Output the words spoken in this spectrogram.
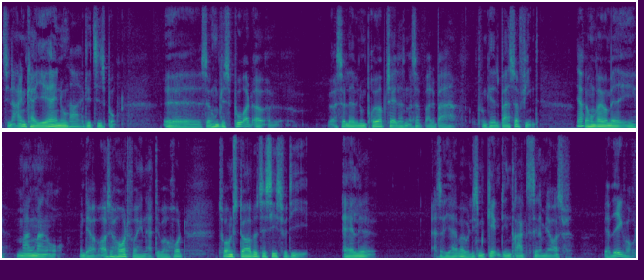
sin egen karriere endnu Nej. på det tidspunkt. Øh, så hun blev spurgt, og, og, og så lavede vi nogle prøveoptagelser, sådan, og så var det bare, fungerede det bare så fint. Ja. Så hun var jo med i mange, mange år. Men det var også hårdt for hende, at det var hårdt. Jeg tror, hun stoppede til sidst, fordi alle... Altså, jeg var jo ligesom gemt i en dragt, selvom jeg også... Jeg ved ikke, hvor...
